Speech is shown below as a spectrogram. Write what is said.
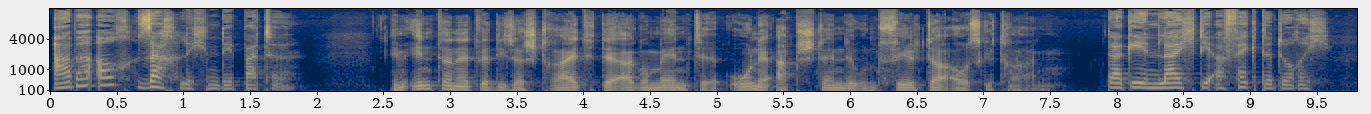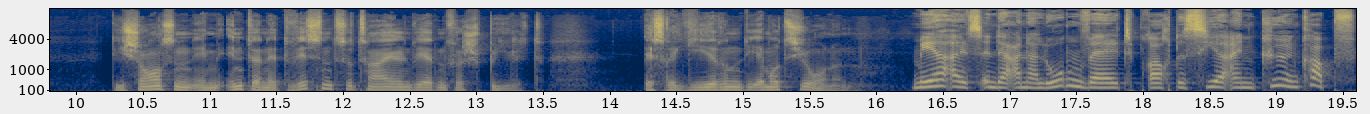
aber auch sachlichen Debatte. Im Internet wird dieser Streit der Argumente ohne Abstände und Filter ausgetragen. Da gehen leicht die Affekte durch. Die Chancen, im Internet Wissen zu teilen, werden verspielt. Es regieren die Emotionen. Mehr als in der analogen Welt braucht es hier einen kühlen Kopf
